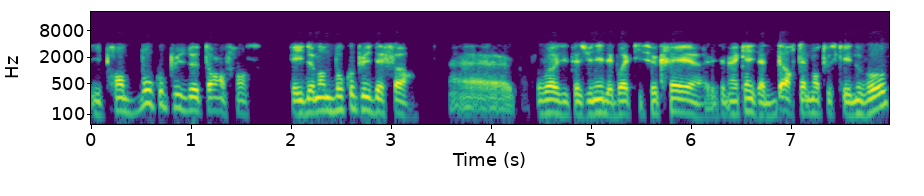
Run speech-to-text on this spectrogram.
il prend beaucoup plus de temps en France et il demande beaucoup plus d'efforts. Euh, on voit aux États-Unis des boîtes qui se créent, les Américains, ils adorent tellement tout ce qui est nouveau.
